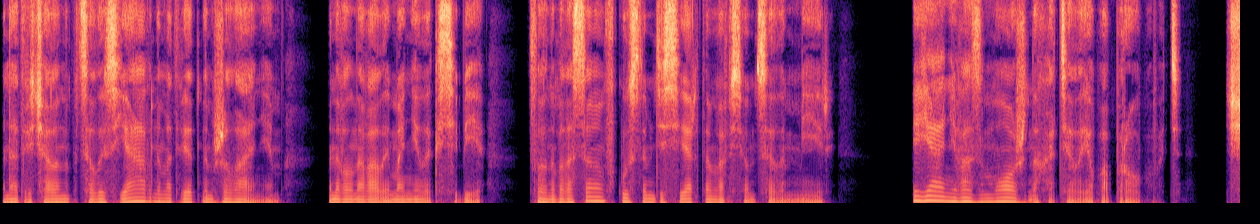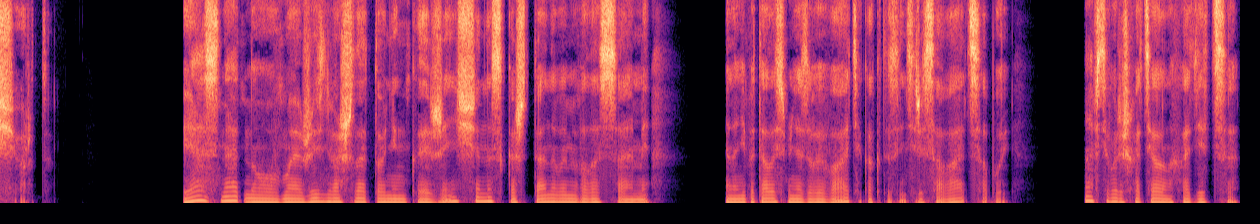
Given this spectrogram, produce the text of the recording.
Она отвечала на поцелуй с явным ответным желанием. Она волновала и манила к себе, словно была самым вкусным десертом во всем целом мире. И я невозможно хотела ее попробовать. Черт. Ясно одно, в мою жизнь вошла тоненькая женщина с каштановыми волосами. Она не пыталась меня завоевать и как-то заинтересовать собой. Она всего лишь хотела находиться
